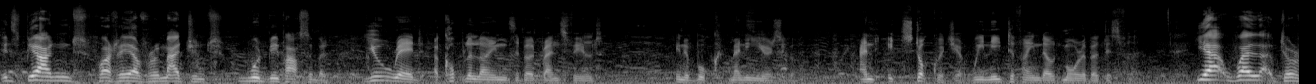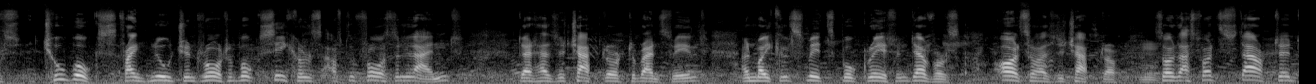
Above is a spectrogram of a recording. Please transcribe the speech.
It's beyond what I ever imagined would be possible. You read a couple of lines about Bransfield in a book many years ago and it stuck with you. We need to find out more about this fellow. Yeah, well, there's two books. Frank Nugent wrote a book, Seekers of the Frozen Land, that has a chapter to Bransfield, and Michael Smith's book Great Endeavours also has a chapter. Mm. So that's what started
